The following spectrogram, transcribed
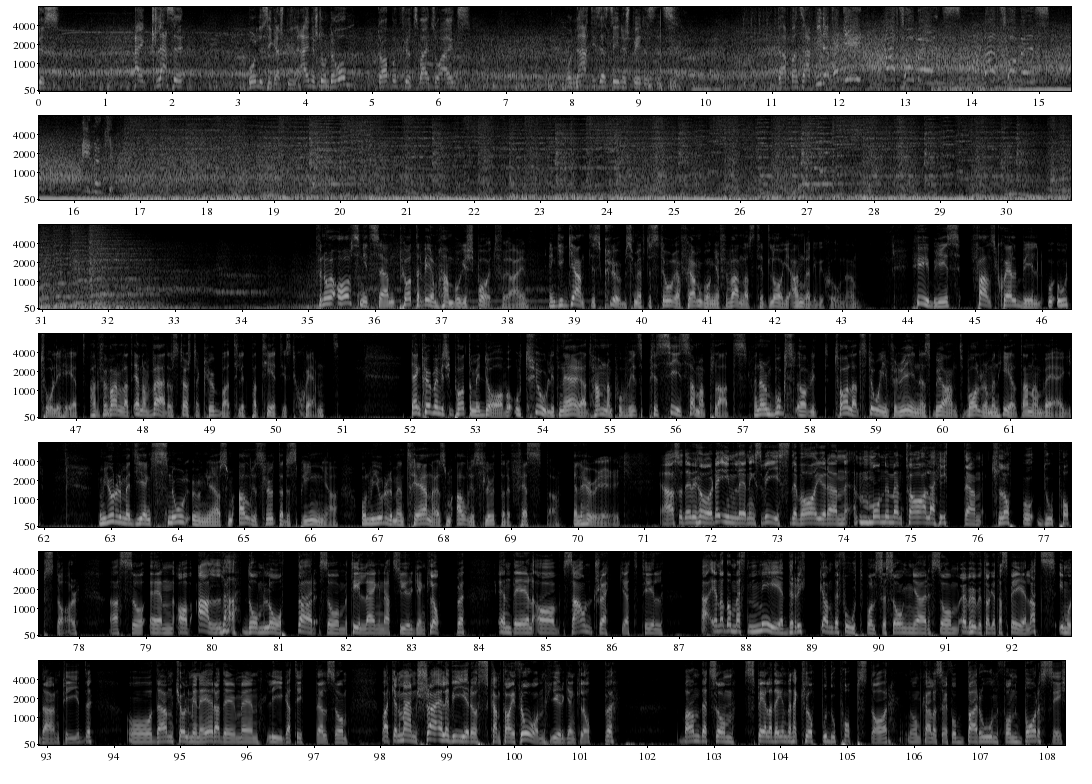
Gutes, ein klasse Bundesligaspiel. Eine Stunde rum, Dortmund führt 2 zu 1. Und nach dieser Szene spätestens darf man sagen, wieder verdient! Mats Hummels! Mats Hummels in München. För några avsnitt sedan pratade vi om Hamburger Sportverein. En gigantisk klubb som efter stora framgångar förvandlats till ett lag i andra divisionen. Hybris, falsk självbild och otålighet hade förvandlat en av världens största klubbar till ett patetiskt skämt. Den klubben vi ska prata om idag var otroligt nära att hamna på precis samma plats, men när de bokstavligt talat stod inför ruinens brant valde de en helt annan väg. De gjorde det med ett gäng snorungar som aldrig slutade springa och de gjorde det med en tränare som aldrig slutade festa. Eller hur Erik? Ja, alltså det vi hörde inledningsvis, det var ju den monumentala hitten Kloppo du Popstar. Alltså en av alla de låtar som tillägnats Jürgen Klopp. En del av soundtracket till ja, en av de mest medryckande fotbollssäsonger som överhuvudtaget har spelats i modern tid. Och den kulminerade med en ligatitel som varken människa eller virus kan ta ifrån Jürgen Klopp. Bandet som spelade in den här Kloppodo Popstar, de kallar sig för Baron von Borsig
